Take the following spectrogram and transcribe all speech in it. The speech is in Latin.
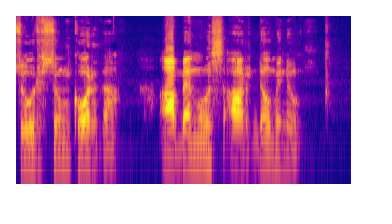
sursum corda, abemus ar Dominum.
